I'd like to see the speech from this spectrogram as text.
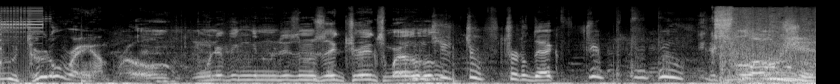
Dude, turtle ram, bro. Wonder if you can get into some sick tricks, bro. Turtle deck. Explosion.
